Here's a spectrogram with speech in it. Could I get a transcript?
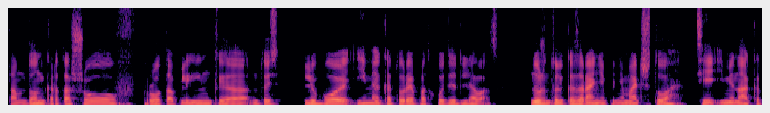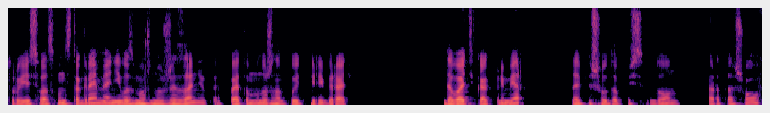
там Дон Карташов, Протоплинк, ну то есть любое имя, которое подходит для вас. Нужно только заранее понимать, что те имена, которые есть у вас в Инстаграме, они, возможно, уже заняты. Поэтому нужно будет перебирать. Давайте как пример напишу, допустим, Дон Карташов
